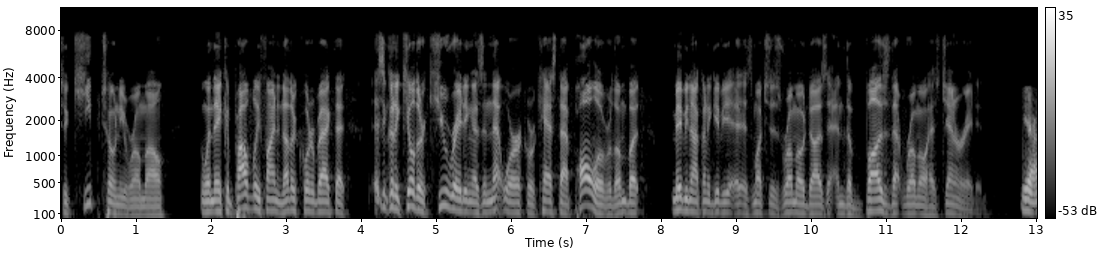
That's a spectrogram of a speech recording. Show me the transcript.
to keep Tony Romo when they could probably find another quarterback that isn't going to kill their Q rating as a network or cast that pall over them, but maybe not going to give you as much as Romo does and the buzz that Romo has generated. Yeah,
